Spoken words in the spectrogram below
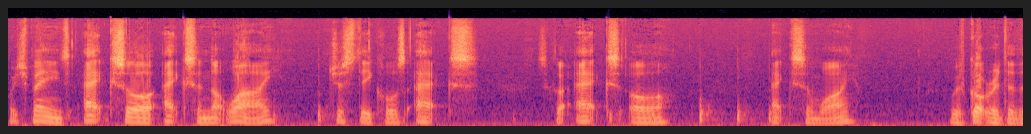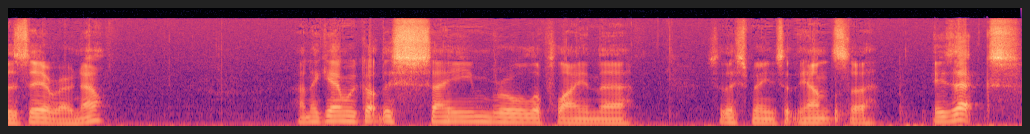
which means X or X and not Y just equals X. So we've got X or X and Y. We've got rid of the zero now. And again we've got this same rule applying there. So this means that the answer is X.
